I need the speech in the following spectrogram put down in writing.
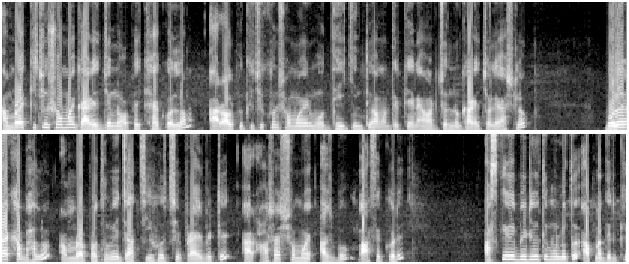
আমরা কিছু সময় গাড়ির জন্য অপেক্ষা করলাম আর অল্প কিছুক্ষণ সময়ের মধ্যেই কিন্তু আমাদেরকে নেওয়ার জন্য গাড়ি চলে আসলো। বলে রাখা ভালো, আমরা প্রথমে যাচ্ছি হচ্ছে প্রাইভেটে আর আসার সময় আসব বাসে করে। আজকের এই ভিডিওতে মূলত আপনাদেরকে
